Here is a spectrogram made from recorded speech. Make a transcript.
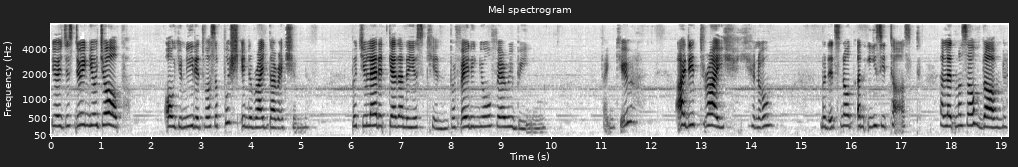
You're just doing your job. All you needed was a push in the right direction. But you let it get under your skin, pervading your very being. Thank you. I did try, you know. But it's not an easy task. I let myself down.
